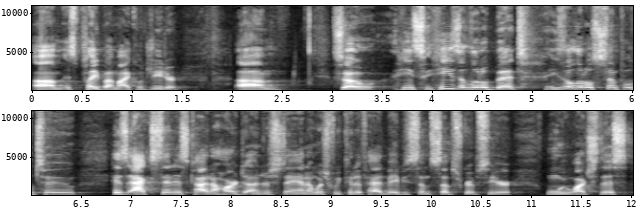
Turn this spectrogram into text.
Um, it's played by Michael Jeter. Um, so he's, he's a little bit, he's a little simple too. His accent is kind of hard to understand. I wish we could have had maybe some subscripts here when we watch this.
